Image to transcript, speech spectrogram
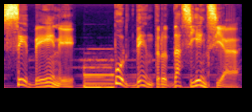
CBN Por dentro da ciência.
